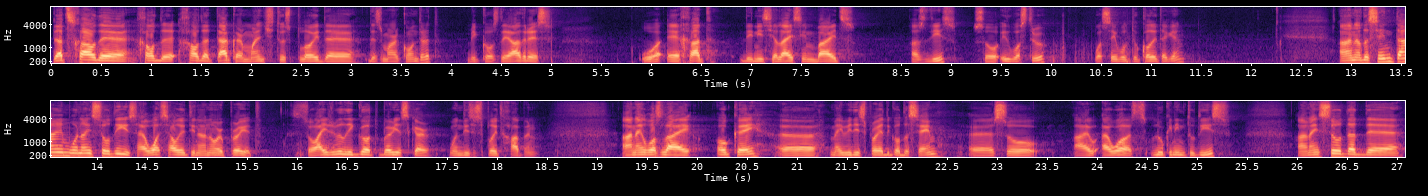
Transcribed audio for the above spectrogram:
that's how the how the how the attacker managed to exploit the, the smart contract because the address eh, had the initializing bytes as this, so it was true, was able to call it again. And at the same time, when I saw this, I was auditing another project. So I really got very scared when this exploit happened. And I was like, okay, uh, maybe this project got the same. Uh, so I, I, was looking into this, and I saw that the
